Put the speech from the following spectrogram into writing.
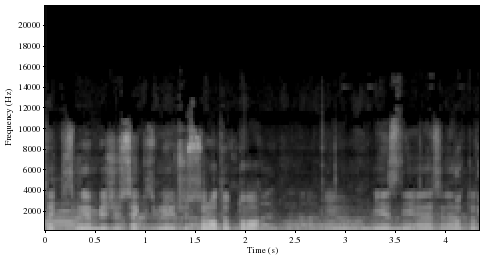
8 milyon 500, 8 milyon 300 soru atıbdılar. Yəni, Miyesni tut.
